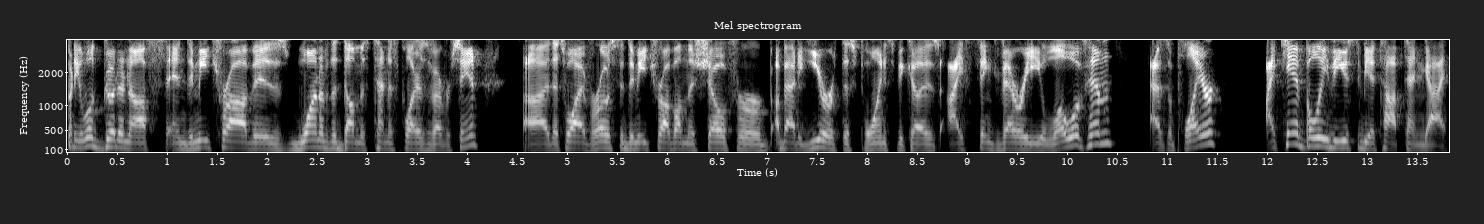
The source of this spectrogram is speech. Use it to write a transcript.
but he looked good enough. And Dimitrov is one of the dumbest tennis players I've ever seen. Uh, that's why I've roasted Dimitrov on the show for about a year at this point. It's because I think very low of him as a player. I can't believe he used to be a top 10 guy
